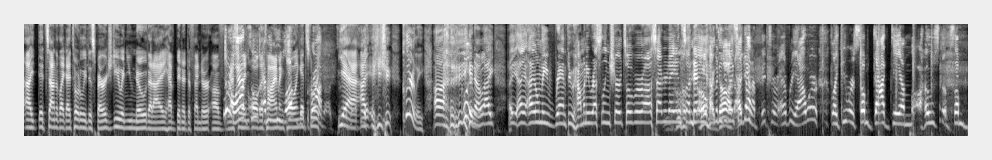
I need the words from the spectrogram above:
I it sounded like I totally disparaged you, and you know that I have been a defender of No, wrestling all the absolutely. I mean, time and calling it story. product. Yeah, I clearly, uh, you know, I, I I only ran through how many wrestling shirts over uh, Saturday and Sunday. Oh how my many god! did I I, got a picture every hour, like you were some goddamn host of some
